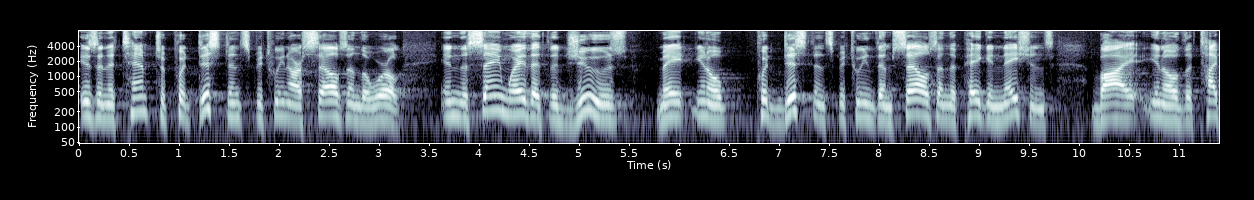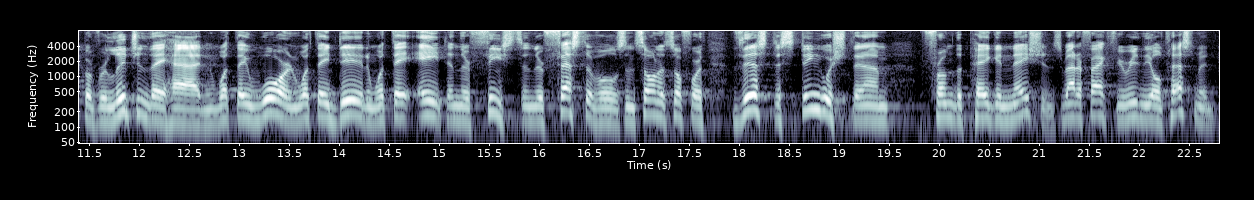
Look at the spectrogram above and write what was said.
is an attempt to put distance between ourselves and the world in the same way that the Jews made, you know, put distance between themselves and the pagan nations by you know, the type of religion they had and what they wore and what they did and what they ate and their feasts and their festivals and so on and so forth. This distinguished them from the pagan nations. Matter of fact, if you read in the Old Testament,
